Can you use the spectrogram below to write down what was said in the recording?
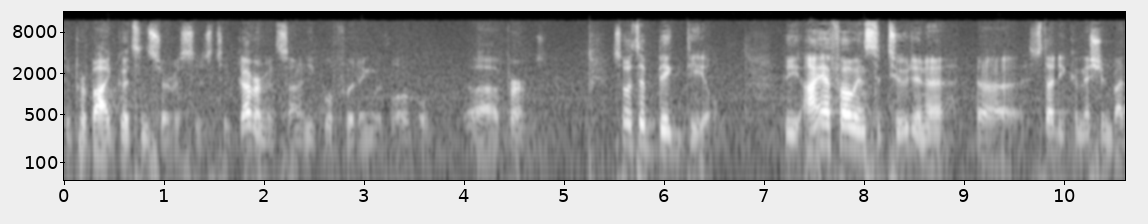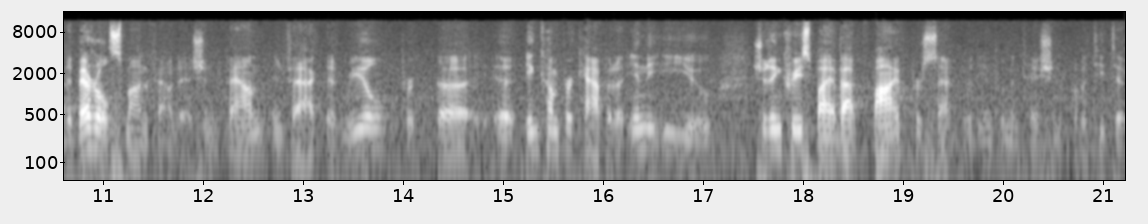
to provide goods and services to governments on an equal footing with local uh, firms. So it's a big deal. The IFO Institute, in a uh, study commissioned by the Bertelsmann Foundation, found, in fact, that real per, uh, uh, income per capita in the EU should increase by about 5% with the implementation of a TTIP.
